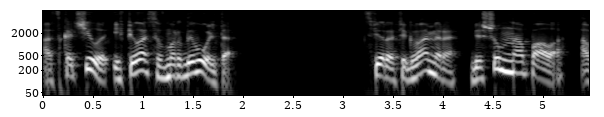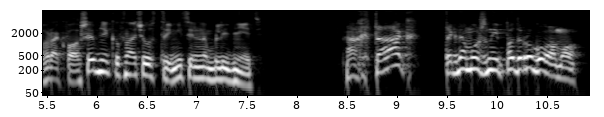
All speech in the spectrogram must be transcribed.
отскочила и впилась в Мордевольта. Сфера фигвамера бесшумно опала, а враг волшебников начал стремительно бледнеть. Ах так? Тогда можно и по-другому.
